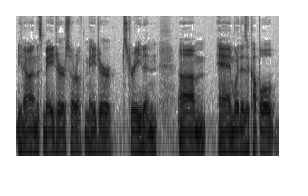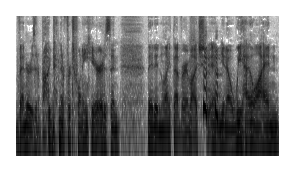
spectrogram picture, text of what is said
you know in this major sort of major street and um, and where there's a couple vendors that have probably been there for 20 years and they didn't like that very much. and, you know, we had a line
